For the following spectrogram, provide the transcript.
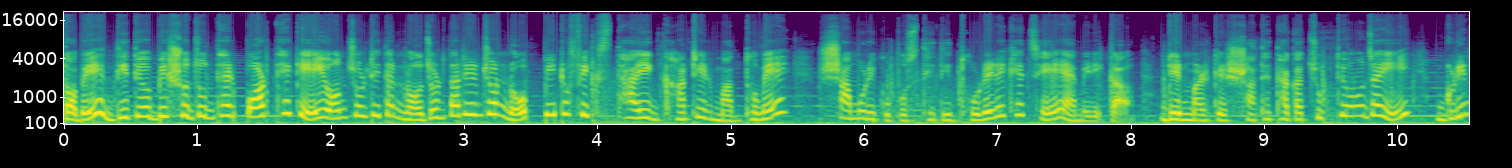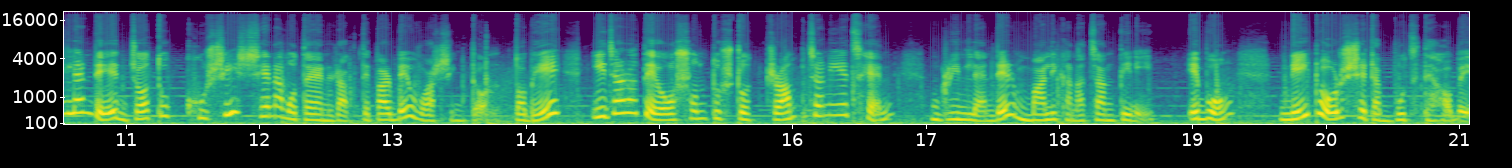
তবে দ্বিতীয় বিশ্বযুদ্ধের পর থেকে এই অঞ্চলটিতে নজরদারির জন্য পিটুফিক স্থায়ী ঘাঁটির মাধ্যমে সামরিক উপস্থিতি ধরে রেখেছে আমেরিকা। ডেনমার্কের সাথে থাকা চুক্তি অনুযায়ী গ্রিনল্যান্ডে যত খুশি সেনা মোতায়েন রাখতে পারবে ওয়াশিংটন। তবে ইজারাতে অসন্তুষ্ট ট্রাম্প জানিয়েছেন গ্রিনল্যান্ডের মালিকানা চান তিনি এবং নেটোর সেটা বুঝতে হবে.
